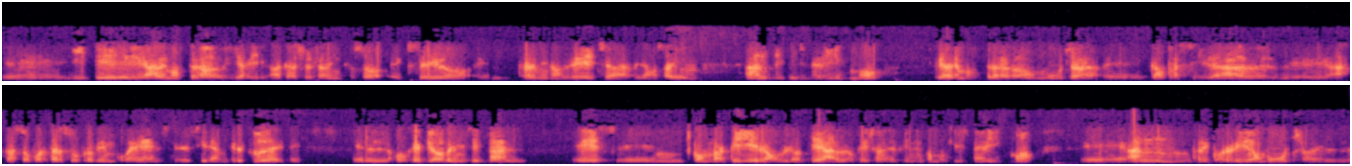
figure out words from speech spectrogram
eh, y que ha demostrado, y ahí acá yo ya incluso excedo en términos de derecha, digamos, hay un antikirchnerismo, que ha demostrado mucha eh, capacidad de hasta soportar su propia incoherencia, es decir, en virtud de que el objetivo principal es eh, combatir o bloquear lo que ellos definen como kirchnerismo, eh, han recorrido mucho el,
